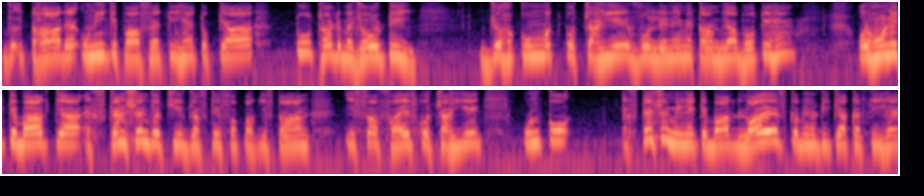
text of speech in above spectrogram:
جو اتحاد ہے انہی کے پاس رہتی ہیں، تو کیا ٹو تھرڈ میجورٹی جو حکومت کو چاہیے وہ لینے میں کامیاب ہوتے ہیں؟ اور ہونے کے بعد کیا ایکسٹینشن جو chief justice of Pakistan Isa Faez کو چاہیے، ان کو ایکسٹینشن ملنے کے بعد لائرز کمیونٹی کیا کرتی ہے،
